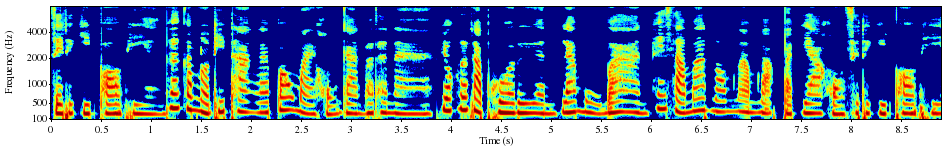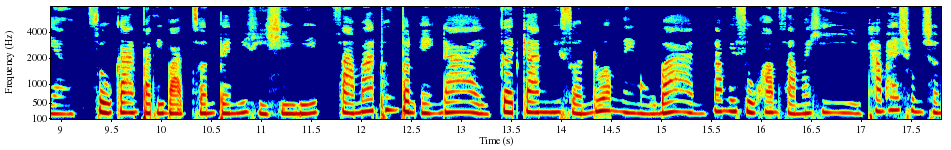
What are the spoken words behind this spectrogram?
เศรษฐกิจพอเพียง เพื่อกำหนดทิศทางและเป้าหมายของการพัฒนา ยกระดับครัวเรือน และหมู่บ้านให้สามารถน้อมนำหลักปรัชญาของเศรษฐกิจพอเพียง สู่การปฏิบัติจนเป็นวิถีชีวิต สามารถพึ่งตนเองได้ เกิดการมีส่วนร่วมในหมู่บ้านนำไปสู่ความสามัคคีทำให้ชุมชน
